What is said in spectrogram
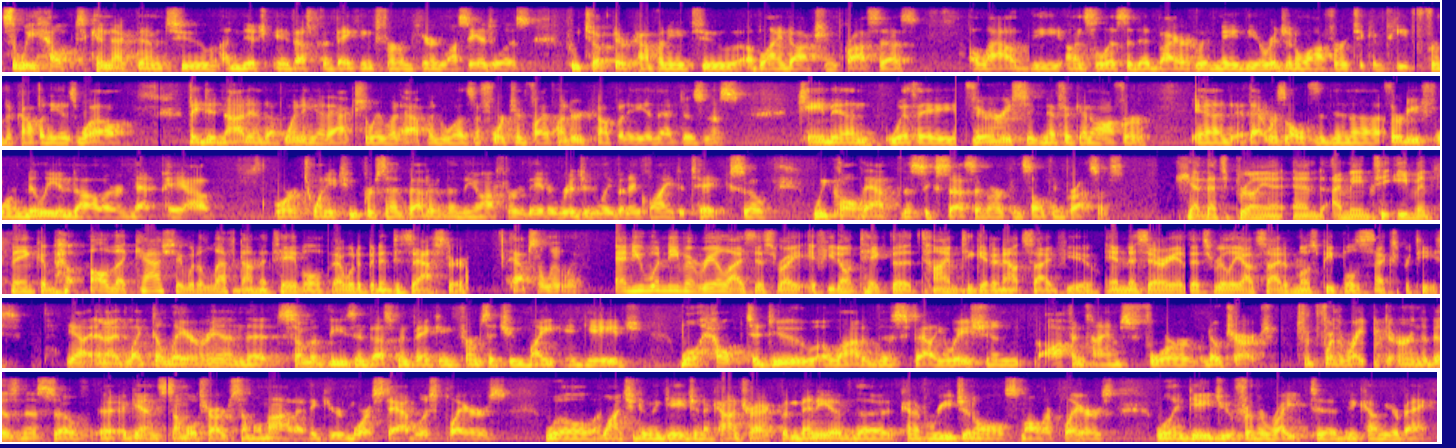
So we helped connect them to a niche investment banking firm here in Los Angeles who took their company to a blind auction process, allowed the unsolicited buyer who had made the original offer to compete for the company as well. They did not end up winning it. Actually, what happened was a Fortune 500 company in that business came in with a very significant offer, and that resulted in a $34 million net payout or 22% better than the offer they'd originally been inclined to take. So we call that the success of our consulting process. Yeah, that's brilliant. And I mean, to even think about all the cash they would have left on the table, that would have been a disaster. Absolutely. And you wouldn't even realize this, right, if you don't take the time to get an outside view in this area that's really outside of most people's expertise. Yeah, and I'd like to layer in that some of these investment banking firms that you might engage will help to do a lot of this valuation, oftentimes for no charge, for the right to earn the business. So, uh, again, some will charge, some will not. I think your more established players will want you to engage in a contract, but many of the kind of regional, smaller players will engage you for the right to become your bank.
